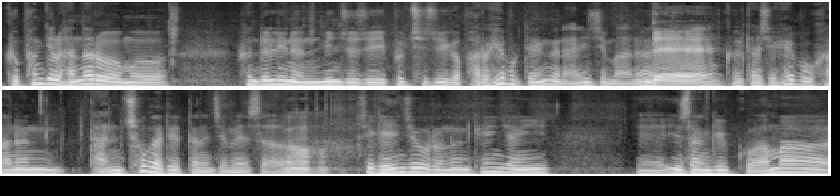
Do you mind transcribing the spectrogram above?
그 판결 하나로 뭐 흔들리는 민주주의 법치주의가 바로 회복되는 건 아니지만은 네. 그걸 다시 회복하는 단초가 됐다는 점에서 어. 제 개인적으로는 굉장히 예, 인상 깊고 아마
